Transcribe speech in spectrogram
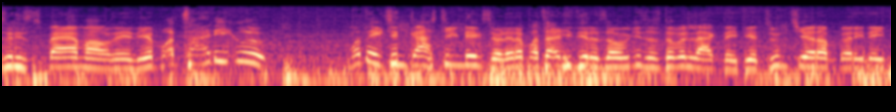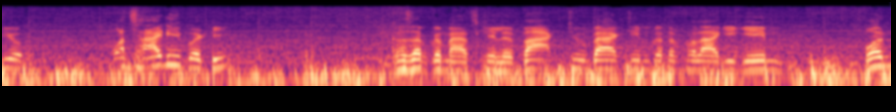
जुन स्प्याम आउँदै थियो पछाडिको म त एकछिन कास्टिङ डेस्क छोडेर पछाडितिर जाउँ कि जस्तो पनि लाग्दै थियो जुन चियर अप गरिँदै थियो पछाडिपट्टि। गजबको म्याच खेल्यो ब्याक टु ब्याक टिमको तर्फको लागि गेम One.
